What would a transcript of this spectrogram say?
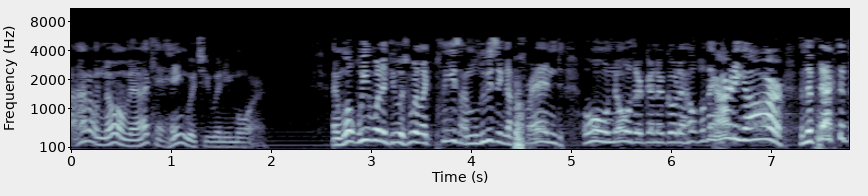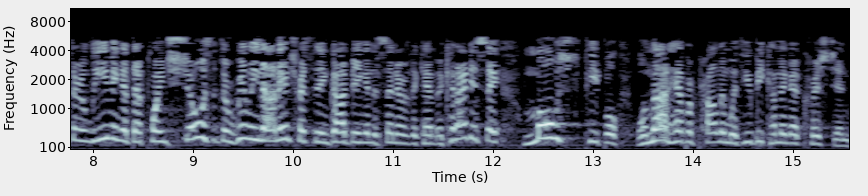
I don't know, man. I can't hang with you anymore. And what we want to do is we're like, please, I'm losing a friend. Oh no, they're going to go to hell. Well, they already are. And the fact that they're leaving at that point shows that they're really not interested in God being in the center of the camp. And can I just say, most people will not have a problem with you becoming a Christian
